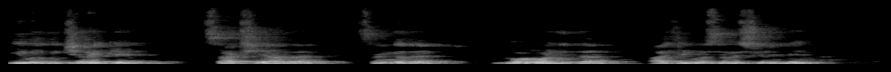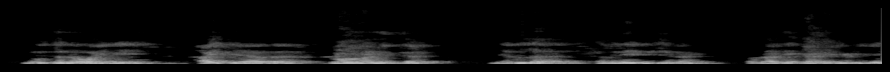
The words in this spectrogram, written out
ಈ ಒಂದು ಕ್ಷಣಕ್ಕೆ ಸಾಕ್ಷಿಯಾದ ಸಂಘದ ಗೌರವಾನ್ವಿತ ಆಜೀವ ಸದಸ್ಯರಿಗೆ ನೂತನವಾಗಿ ಆಯ್ಕೆಯಾದ ಗೌರವಾನ್ವಿತ ಎಲ್ಲ ಹದಿನೈದು ಜನ ಪದಾಧಿಕಾರಿಗಳಿಗೆ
